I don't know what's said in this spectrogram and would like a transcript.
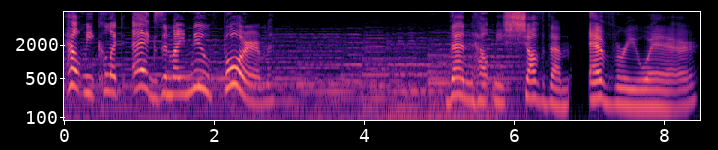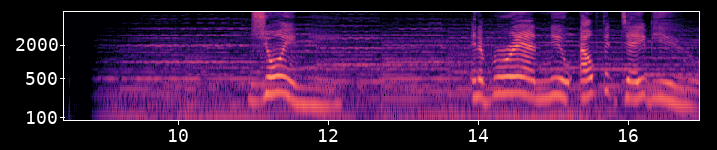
Help me collect eggs in my new form. Then help me shove them everywhere. Join me in a brand new outfit debut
